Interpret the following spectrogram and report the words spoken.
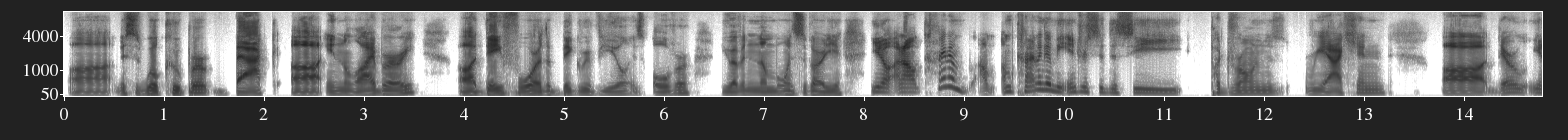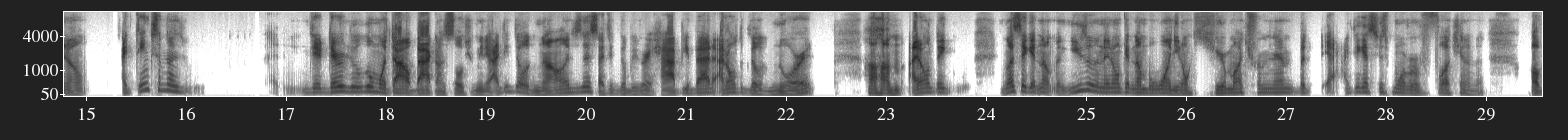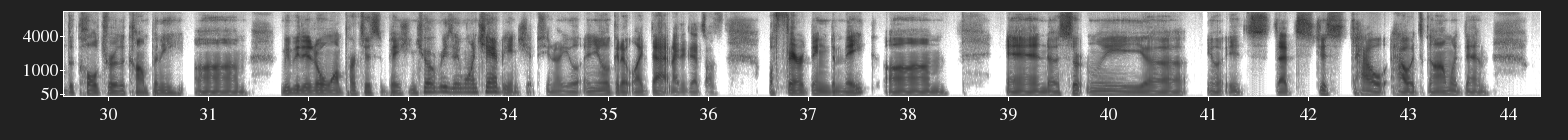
Uh, this is Will Cooper back uh, in the library. Uh, day four, the big reveal is over. You have a number one cigar you. Know, and I'll kind of, I'm, I'm kind of gonna be interested to see Padron's reaction. Uh, they're, you know, I think sometimes they're, they're a little more dialed back on social media. I think they'll acknowledge this. I think they'll be very happy about it. I don't think they'll ignore it. Um, I don't think unless they get number usually when they don't get number one, you don't hear much from them. But I think it's just more of a reflection of the of the culture of the company. Um, maybe they don't want participation trophies; they want championships. You know, you and you look at it like that, and I think that's a, a fair thing to make. Um, and uh, certainly, uh, you know, it's that's just how how it's gone with them.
